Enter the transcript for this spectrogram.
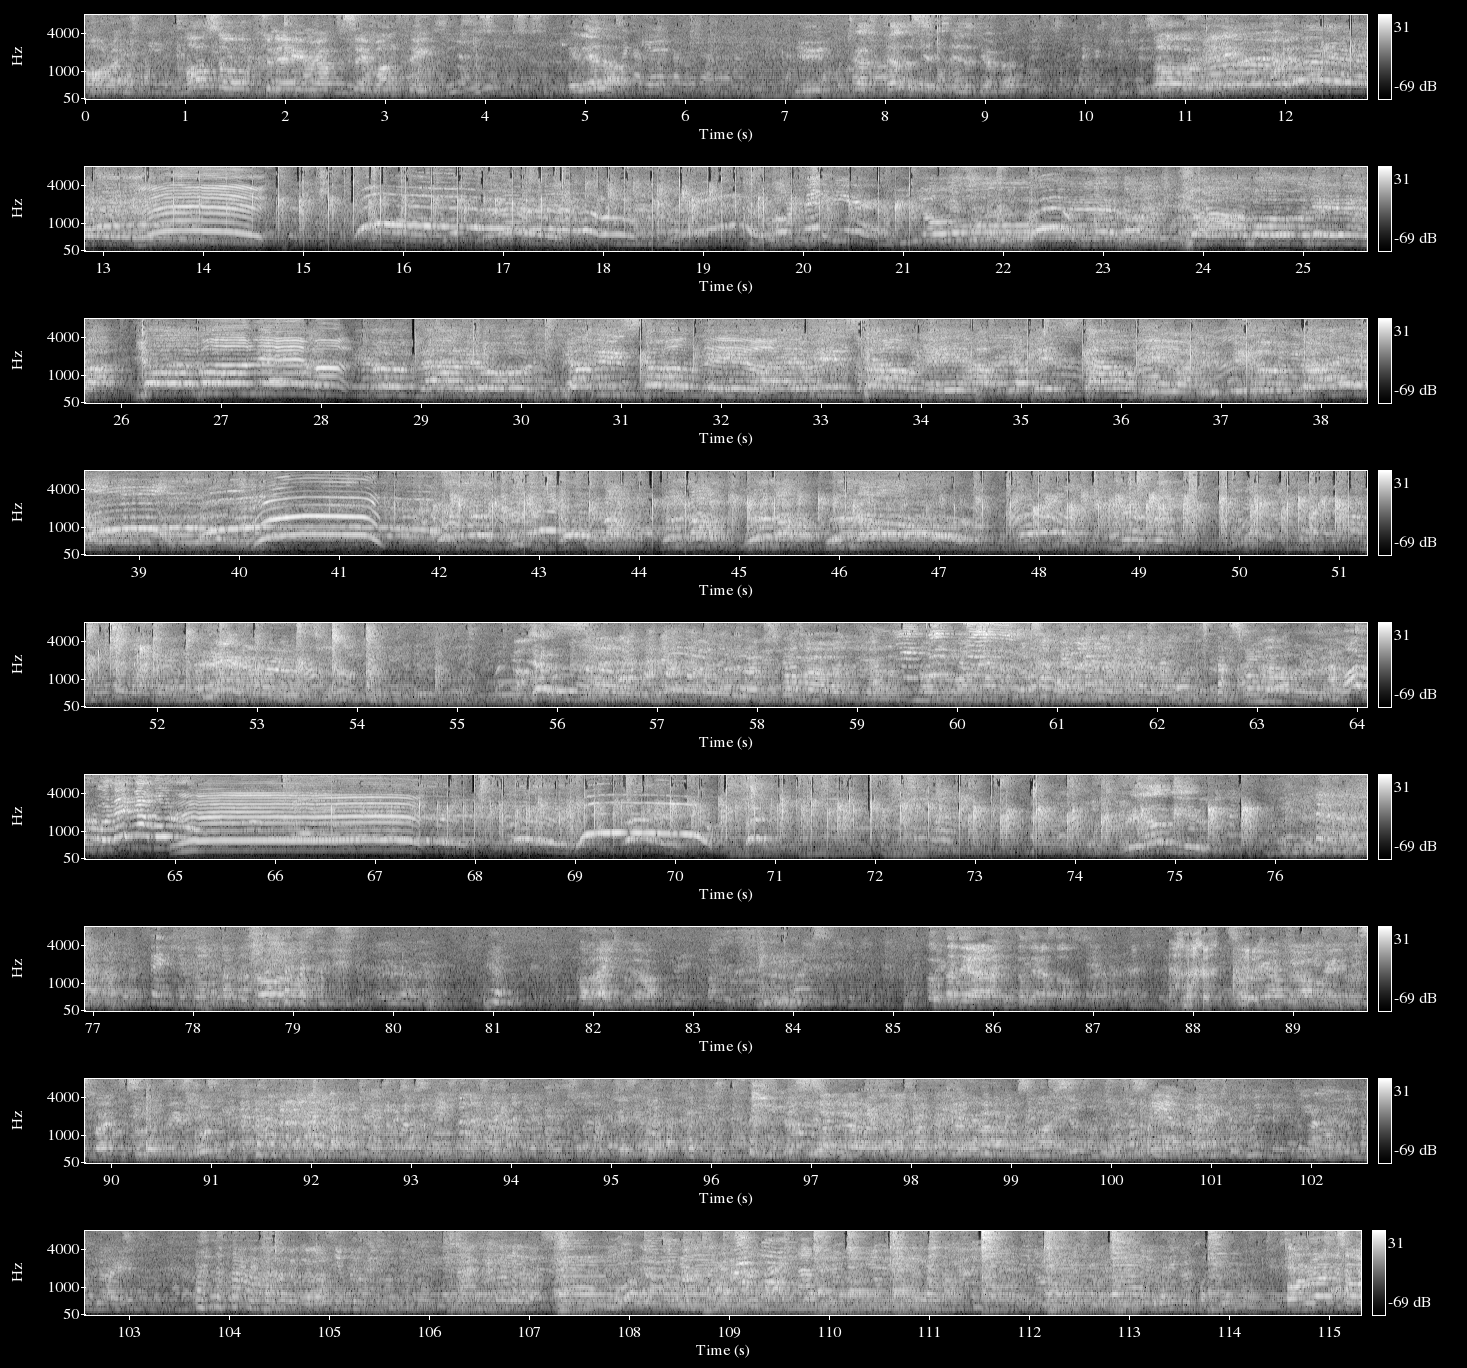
All right. Also, today we have to say one thing. Helena, you forgot to tell us yesterday that you're birthday. So, Tazeira, Tazeira só. Só pegar pela frente do Spike, só no pescoço. Eu sou All right, so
